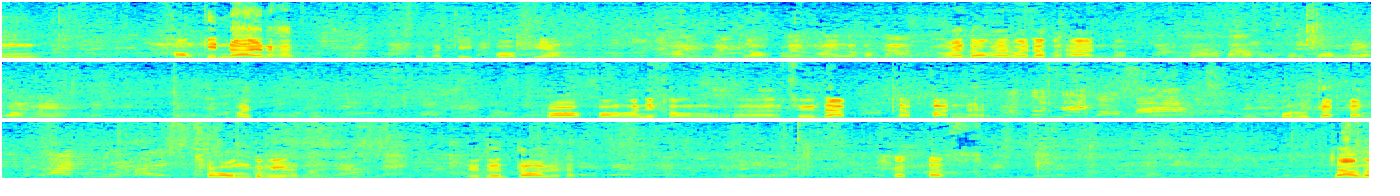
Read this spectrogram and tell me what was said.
นของกินได้นะครับเศรษฐกิจพอเพียง ไม้ไม้ดอกและไม้รับประทาน ไม้ดอกและไม้รับประทานเนาะถ้าถ้าพูดตรงๆเรียกว่าไม้ไม้ก็ของอันนี้ของเอ่อชื่อดับดับฝันนะฮะเอาต้นไหนบอกมาพอรู้จักกันไล่พวกนี้ไปชะอมก็มีครับเดี๋ยวเดินต่อเลยครับอันนี้แคตตัสเจ้าไหน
